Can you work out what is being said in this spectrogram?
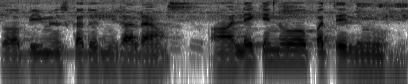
तो अभी मैं उसका दूध निकाल रहा हूँ। लेकिन वो पतेली में है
